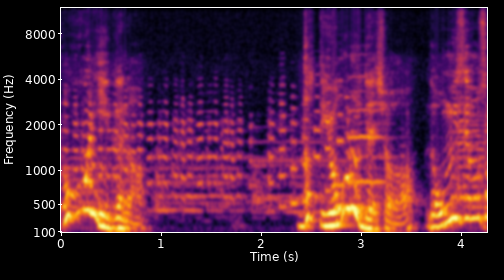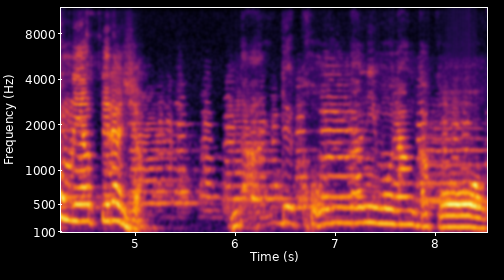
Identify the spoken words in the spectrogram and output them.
どこに行くの？だって夜でしょ？でお店もそんなやってないじゃん。なんでこんなにもなんかこう、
